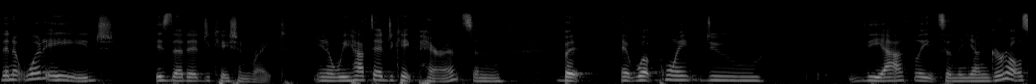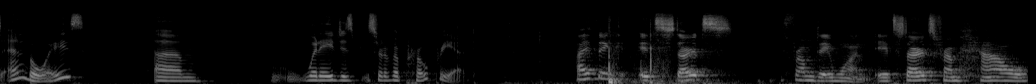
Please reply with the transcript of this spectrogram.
then at what age is that education right? You know, we have to educate parents, and but at what point do the athletes and the young girls and boys, um, what age is sort of appropriate? I think it starts from day one. It starts from how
